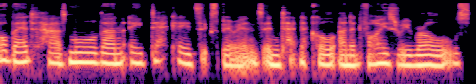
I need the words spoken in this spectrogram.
Obed has more than a decade's experience in technical and advisory roles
